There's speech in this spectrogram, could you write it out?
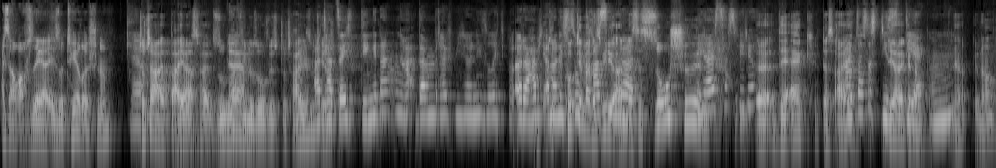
Ist auch, auch sehr esoterisch, ne? Ja. Total, beides ja. halt. Super ja, philosophisch, total mhm. esoterisch. Aber tatsächlich, den Gedanken, damit habe ich mich noch nie so richtig, oder habe ich auch guck, noch nicht guck so dir mal das Video gehört. an, das ist so schön. Wie heißt das Video? Uh, The Egg, das Ei. Ah, das ist dieses ja, genau. Egg. Mhm. Ja, genau.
